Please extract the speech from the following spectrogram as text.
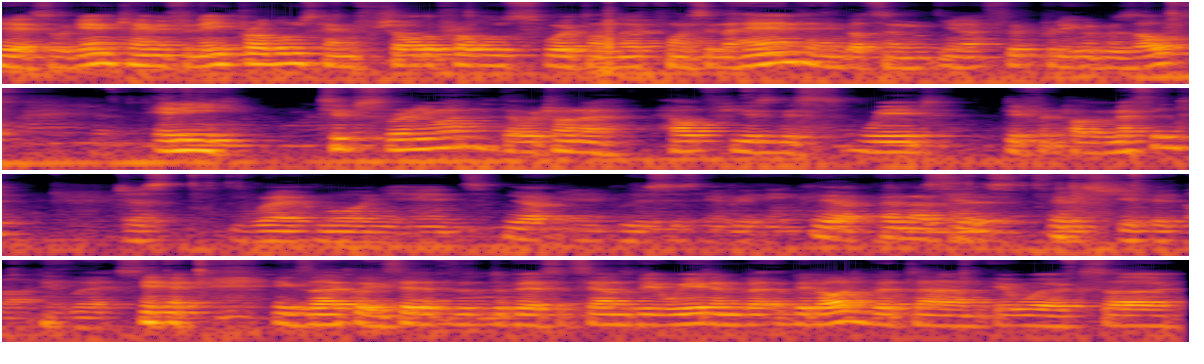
yeah, so again, came in for knee problems, came in for shoulder problems, worked on nerve points in the hand, and got some, you know, pretty good results. Any tips for anyone that we're trying to help use this weird, different type of method? Just work more in your hands. Yeah, It looses everything. yeah, and that's sounds, it. sounds stupid, but it works. Yeah, exactly. You said it the- the best. It sounds a bit weird and a bit odd, but um, it works. So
